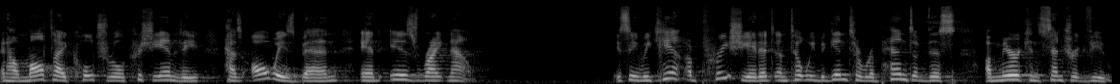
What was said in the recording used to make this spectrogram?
and how multicultural Christianity has always been and is right now. You see, we can't appreciate it until we begin to repent of this American centric view.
